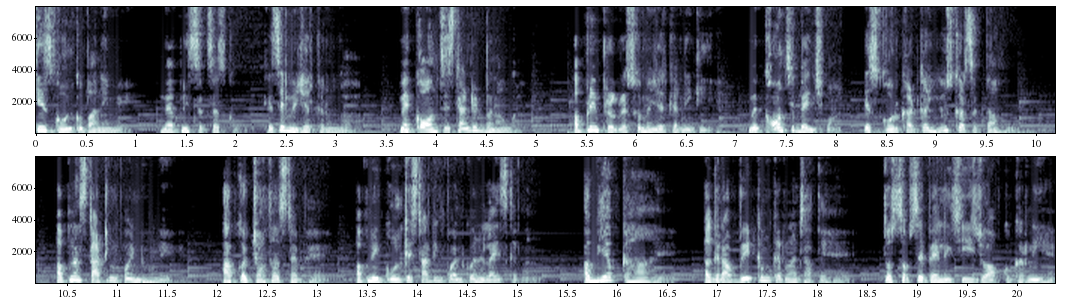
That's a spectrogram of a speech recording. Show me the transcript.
कि इस गोल को पाने में मैं अपनी सक्सेस को कैसे मेजर करूँगा? मैं कौन से स्टैंडर्ड बनाऊँगा? अपनी प्रोग्रेस को मेजर करने के लिए मैं कौन से बेंचमार्क या स्कोर कार्ड का यूज़ कर सकता हूँ? अपना स्टार्टिंग पॉइंट ढूंढे। आपका चौथा स्टेप है अपने गोल के स्टार्टिंग पॉइंट को एनालाइज करना। अभी आप कहाँ हैं? अगर आप वेट कम करना चाहते हैं तो सबसे पहली चीज़ जो आपको करनी है,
